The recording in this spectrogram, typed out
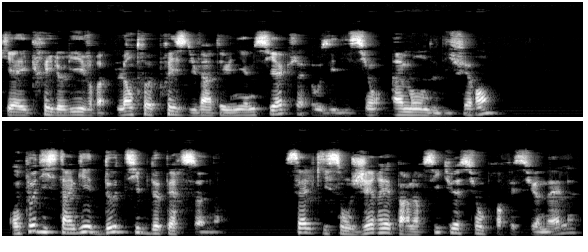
qui a écrit le livre L'entreprise du XXIe siècle aux éditions Un monde différent, on peut distinguer deux types de personnes. Celles qui sont gérées par leur situation professionnelle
